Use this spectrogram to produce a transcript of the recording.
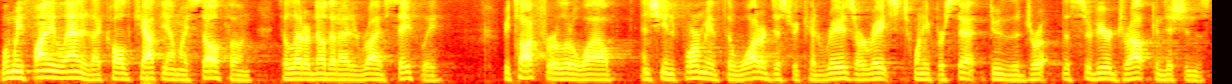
When we finally landed, I called Kathy on my cell phone to let her know that I had arrived safely. We talked for a little while, and she informed me that the water district had raised our rates 20% due to the, dr- the severe drought conditions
